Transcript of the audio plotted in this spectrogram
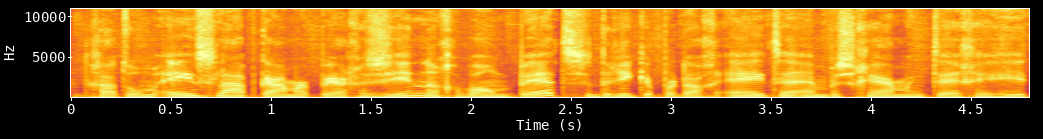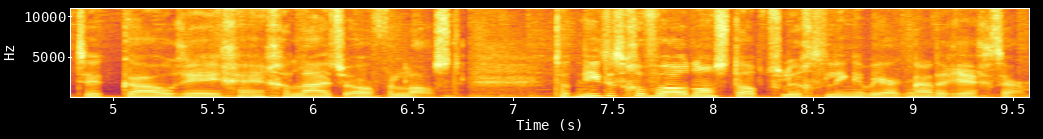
Het gaat om één slaapkamer per gezin, een gewoon bed, drie keer per dag eten... en bescherming tegen hitte, kou, regen en geluidsoverlast. Is dat niet het geval, dan stapt vluchtelingenwerk naar de rechter.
